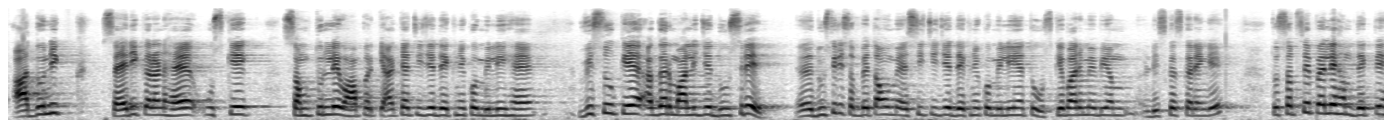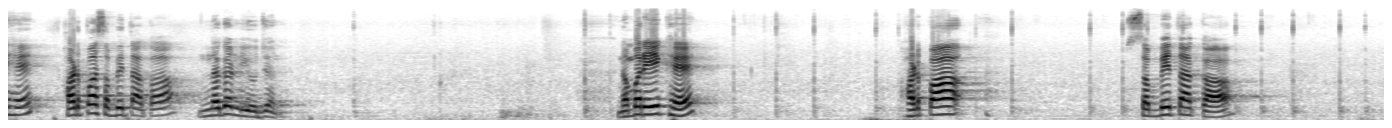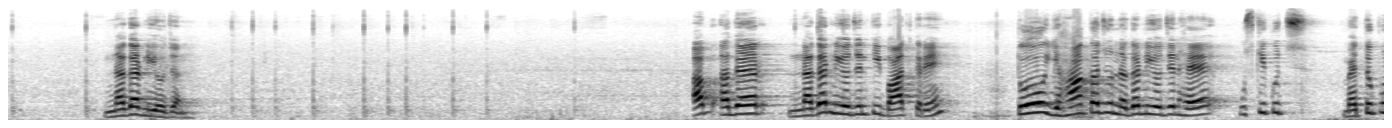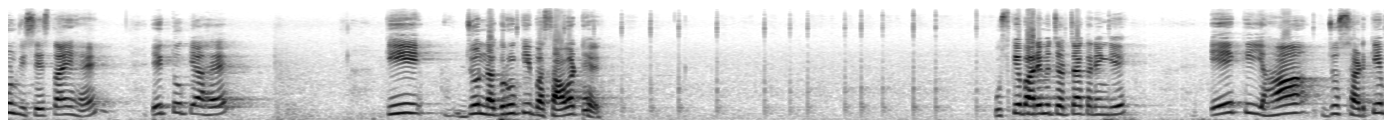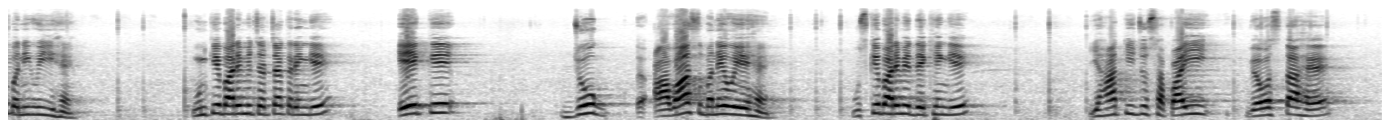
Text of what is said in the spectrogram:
आधुनिक शहरीकरण है उसके समतुल्य वहाँ पर क्या क्या चीज़ें देखने को मिली हैं। विश्व के अगर मान लीजिए दूसरे दूसरी सभ्यताओं में ऐसी चीज़ें देखने को मिली हैं तो उसके बारे में भी हम डिस्कस करेंगे। तो सबसे पहले हम देखते हैं हड़प्पा सभ्यता का नगर नियोजन। नंबर एक है हड़प्पा सभ्यता का नगर नियोजन। अब अगर नगर नियोजन की बात करें तो यहाँ का जो नगर नियोजन है, उसकी कुछ महत्वपूर्ण विशेषताएँ हैं। एक तो क्या है कि जो नगरों की बसावट है, उसके बारे में चर्चा करेंगे। एक, यहाँ जो सड़कें बनी हुई हैं, उनके बारे में चर्चा करेंगे। एक, जो आवास बने हुए हैं उसके बारे में देखेंगे। यहाँ की जो सफ़ाई व्यवस्था है,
